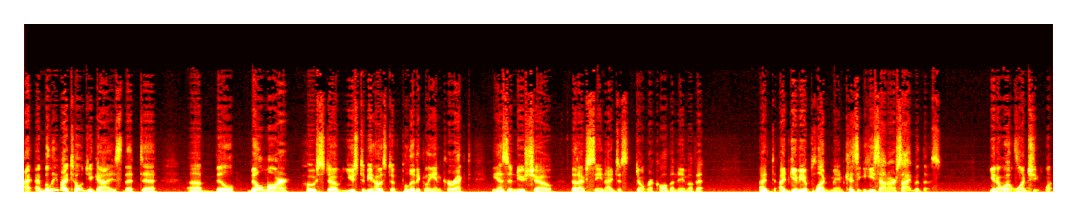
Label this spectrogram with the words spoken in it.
I believe I told you guys that uh, uh, Bill Bill Maher, host of used to be host of Politically Incorrect. He has a new show that I've seen. I just don't recall the name of it. I'd I'd give you a plug, man, because he's on our side with this. You know what? That's once right. you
